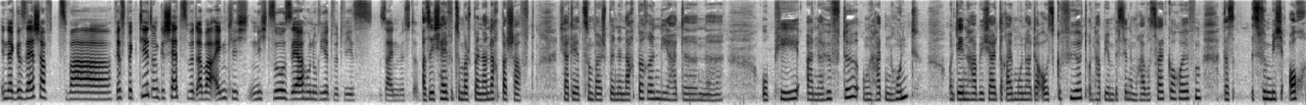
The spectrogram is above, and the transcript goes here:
in der Gesellschaft zwar respektiert und geschätzt wird, aber eigentlich nicht so sehr honoriert wird, wie es sein müsste. Also ich helfe zum Beispiel in der Nachbarschaft. Ich hatte jetzt zum Beispiel eine Nachbarin, die hatte eine OP an der Hüfte und hat einen Hund. Und den habe ich halt drei Monate ausgeführt und habe ihr ein bisschen im Haushalt geholfen. Das ist für mich auch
